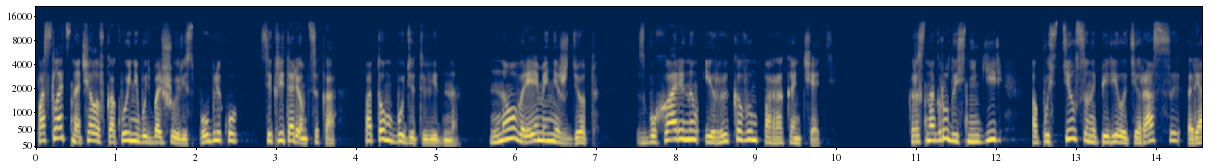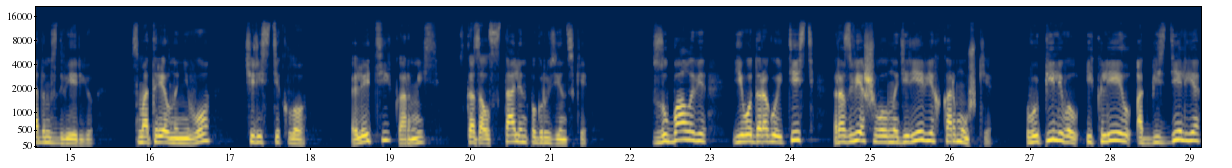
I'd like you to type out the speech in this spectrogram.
послать сначала в какую-нибудь большую республику секретарем ЦК, потом будет видно. Но время не ждет. С Бухариным и Рыковым пора кончать. Красногрудый снегирь опустился на перила террасы рядом с дверью, смотрел на него через стекло. «Лети, кормись», — сказал Сталин по-грузински. В Зубалове его дорогой тесть развешивал на деревьях кормушки, выпиливал и клеил от безделья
